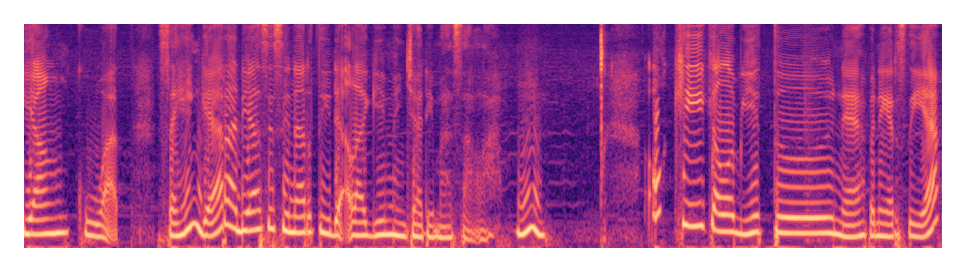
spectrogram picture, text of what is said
yang kuat, sehingga radiasi sinar tidak lagi menjadi masalah. Hmm. Oke, kalau begitu. Nah, pendengar setia,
